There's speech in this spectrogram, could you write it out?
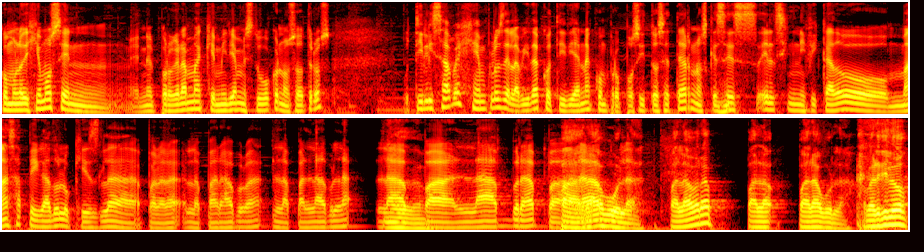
como lo dijimos en, en el programa que Miriam estuvo con nosotros, utilizaba ejemplos de la vida cotidiana con propósitos eternos, que ese es el significado más apegado a lo que es la, para, la palabra, la palabra, la palabra parábola. Parábola. Palabra pala- parábola. A ver, dilo.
